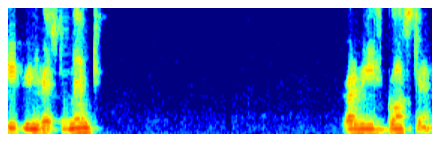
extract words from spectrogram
Investment curve is constant,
